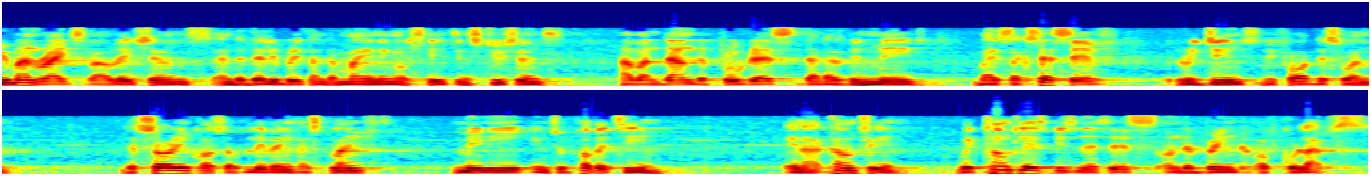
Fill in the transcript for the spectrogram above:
Human rights violations and the deliberate undermining of state institutions have undone the progress that has been made by successive regimes before this one. The soaring cost of living has plunged many into poverty in our country, with countless businesses on the brink of collapse.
